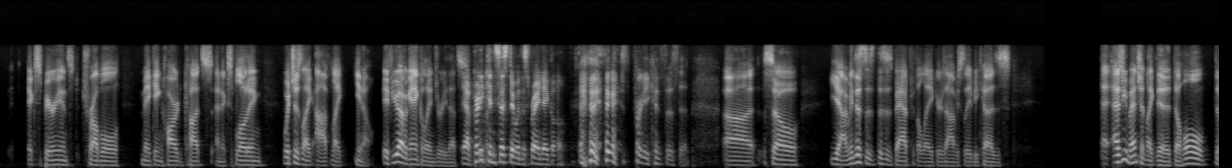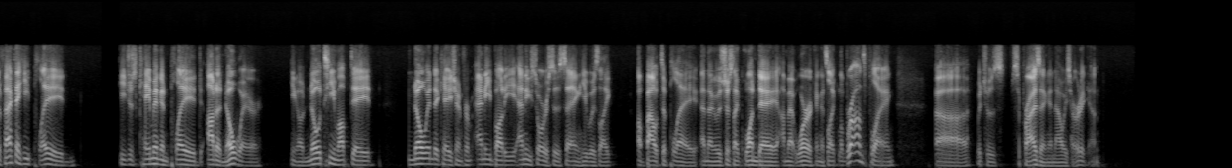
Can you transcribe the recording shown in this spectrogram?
experienced trouble making hard cuts and exploding, which is like, uh, like you know, if you have an ankle injury, that's Yeah, pretty consistent with a sprained ankle. it's pretty consistent. Uh, so yeah, I mean this is this is bad for the Lakers obviously because as you mentioned, like the the whole the fact that he played, he just came in and played out of nowhere. You know, no team update, no indication from anybody, any sources saying he was like about to play, and then it was just like one day I'm at work and it's like LeBron's playing, uh, which was surprising, and now he's hurt again.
